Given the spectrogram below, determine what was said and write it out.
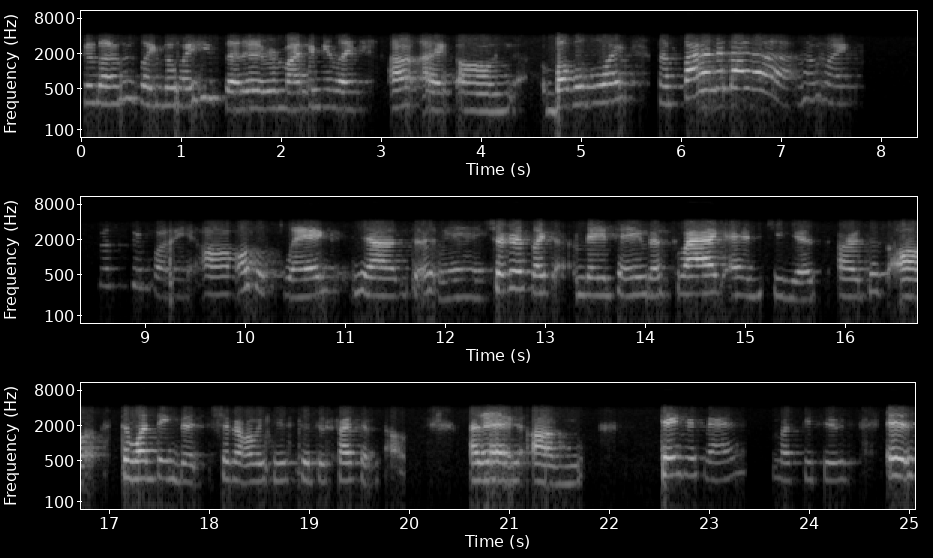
because I was like the way he said it, it reminded me like I like um Bubble Boy, the five hundred dollar. And I'm like, that's too funny. Um, also swag. Yeah, the, Suga's like maintaining the swag and genius are just all the one thing that Suga always used to describe himself. And then um Dangerous Man must be sued is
